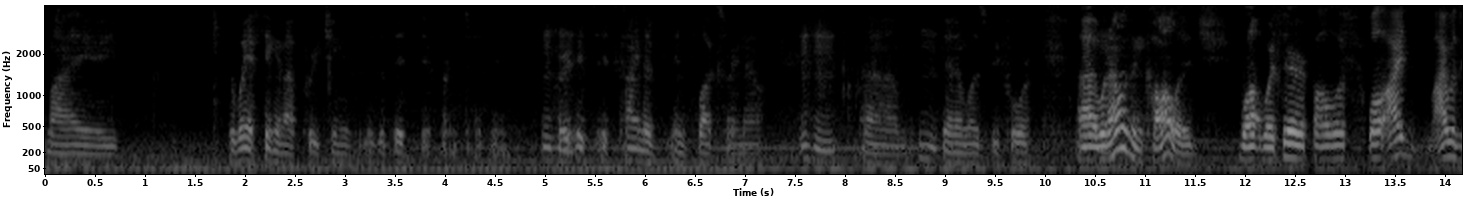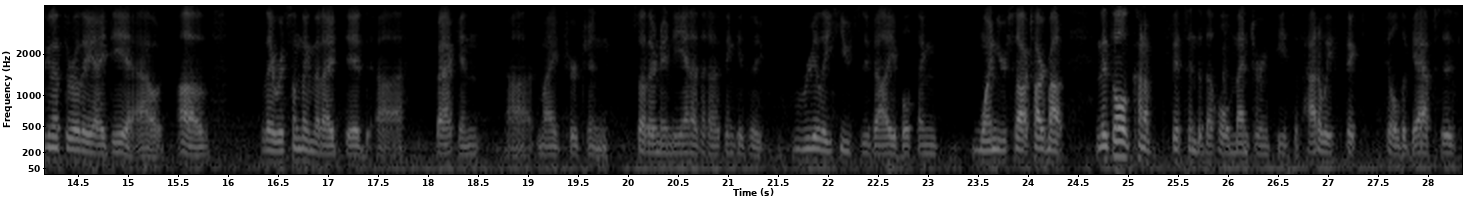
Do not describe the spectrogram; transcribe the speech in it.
my the way I think about preaching is, is a bit different. I think, or hmm it's it's kind of in flux right now hmm um, Mm. than it was before. Uh, when I was in college, well, was there a follow up? Well, I I was gonna throw the idea out of there was something that I did uh, back in uh, my church in Southern Indiana that I think is a really hugely valuable thing when you're talking about, and this all kind of fits into the whole mentoring piece of how do we fix fill the gaps. Is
